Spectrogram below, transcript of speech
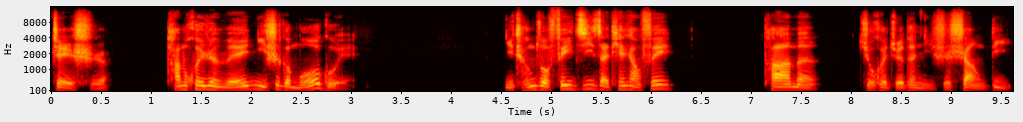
这时他们会认为你是个魔鬼。你乘坐飞机在天上飞。他们就会觉得你是上帝。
